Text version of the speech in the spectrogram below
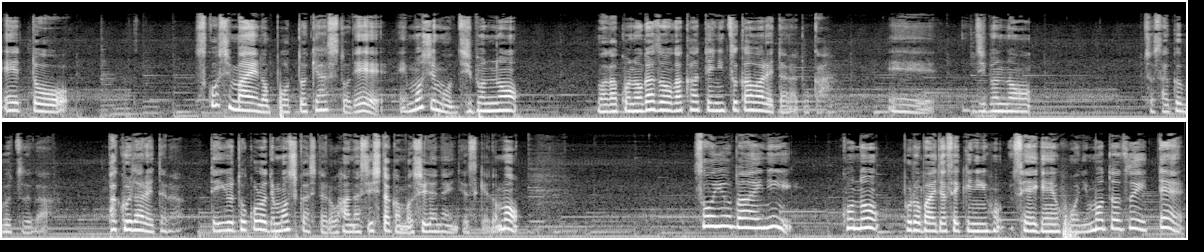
えっ、ー、と少し前のポッドキャストでもしも自分の我が子の画像が勝手に使われたらとか、えー、自分の著作物がパクられたらっていうところでもしかしたらお話ししたかもしれないんですけどもそういう場合にこのプロバイダ責任制限法に基づいて、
